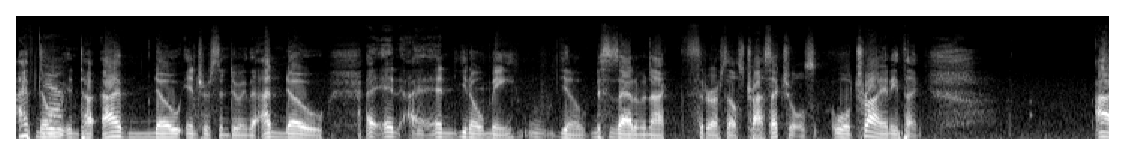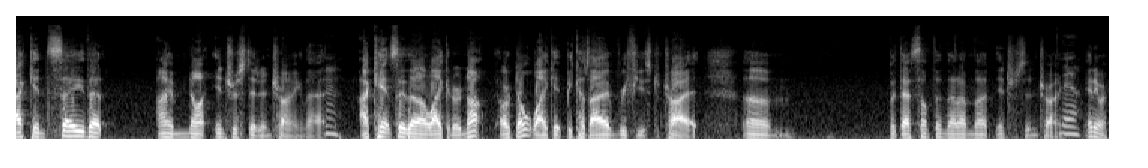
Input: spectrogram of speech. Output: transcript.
I have no Yeah. enti- I have no interest in doing that. I know, and and you know me, you know Mrs. Adam and I consider ourselves trisexuals. We'll try anything. I can say that I'm not interested in trying that. Hmm. I can't say that I like it or not or don't like it because I refuse to try it. Um, but that's something that I'm not interested in trying. Yeah. Anyway,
